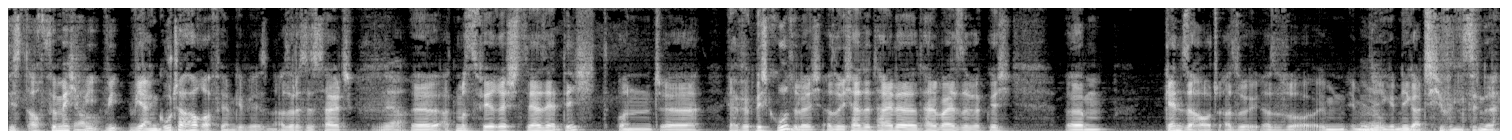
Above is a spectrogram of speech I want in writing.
Ist auch für mich ja. wie, wie, wie ein guter Horrorfilm gewesen. Also das ist halt ja. äh, atmosphärisch sehr, sehr dicht und äh, ja, wirklich gruselig. Also ich hatte Teile teilweise wirklich ähm, Gänsehaut, also, also so im, im ja. negativen Sinne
